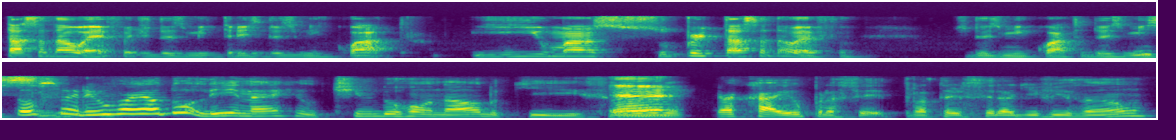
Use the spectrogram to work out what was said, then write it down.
taça da UEFA de 2003 e 2004 e uma super taça da UEFA de 2004 e 2005. Então seria o Valladolid, né? O time do Ronaldo que é. já caiu para a terceira divisão.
